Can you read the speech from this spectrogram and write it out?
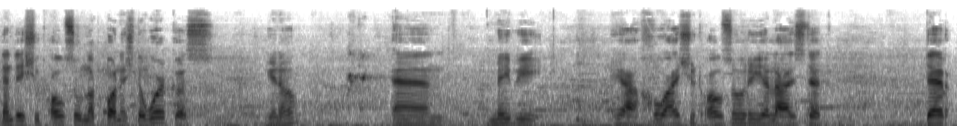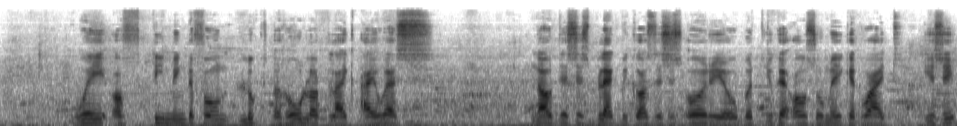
then they should also not punish the workers you know? And maybe yeah Huawei should also realize that their way of theming the phone looked a whole lot like iOS. Now this is black because this is Oreo, but you can also make it white, you see?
